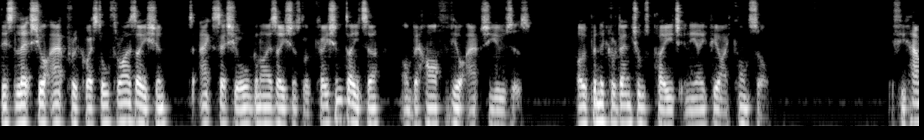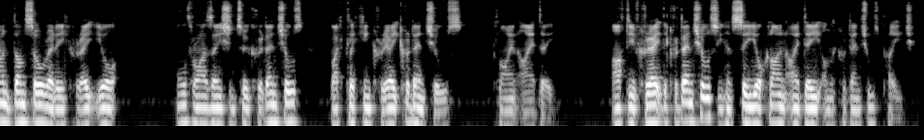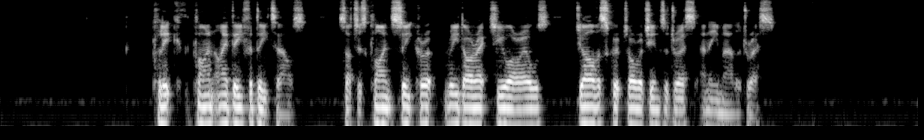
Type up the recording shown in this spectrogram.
This lets your app request authorization to access your organization's location data on behalf of your app's users. Open the credentials page in the API console. If you haven't done so already, create your authorization to credentials by clicking Create Credentials Client ID. After you've created the credentials, you can see your client ID on the credentials page. Click the client ID for details such as client secret, redirect URLs, JavaScript origins address and email address.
